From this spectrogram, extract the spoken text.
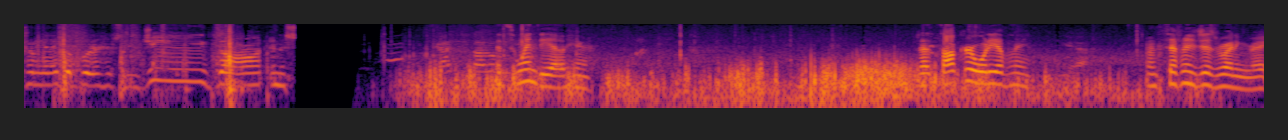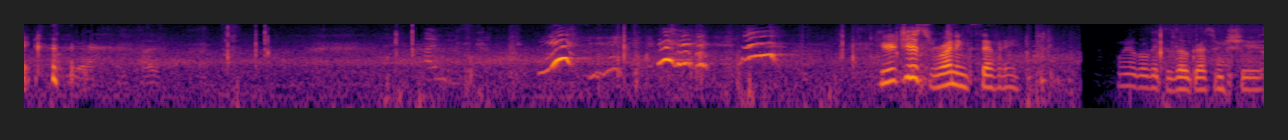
So I'm going to go put her some jeans on and a It's windy out here. Is that soccer? What are you have playing? Yeah. And Stephanie's just running, right? You're just running, Stephanie. We're gonna go get the dog grab some shoes.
